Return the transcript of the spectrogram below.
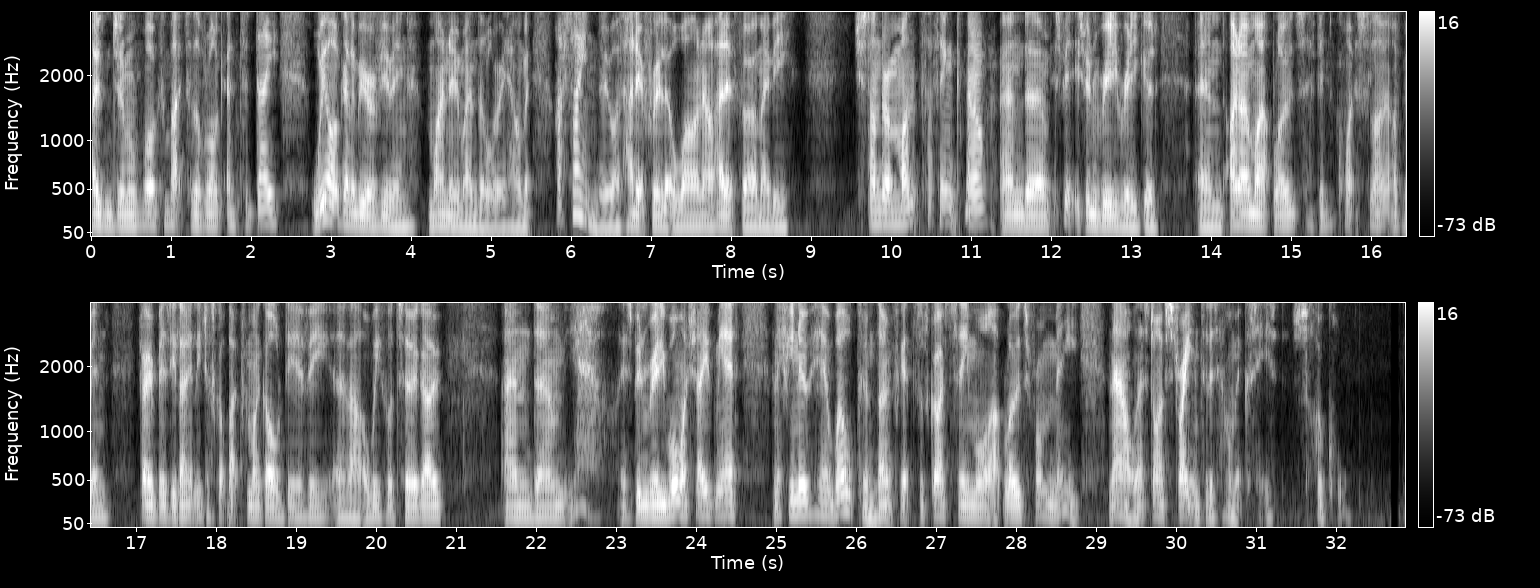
Ladies and gentlemen, welcome back to the vlog and today we are going to be reviewing my new Mandalorian helmet. I say new, I've had it for a little while now, I've had it for maybe just under a month I think now and um, it's, been, it's been really really good and I know my uploads have been quite slow, I've been very busy lately, just got back from my gold DofE about a week or two ago and um, yeah, it's been really warm, I shaved my head, and if you're new here, welcome. Don't forget to subscribe to see more uploads from me. Now, let's dive straight into this helmet, because it is so cool.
